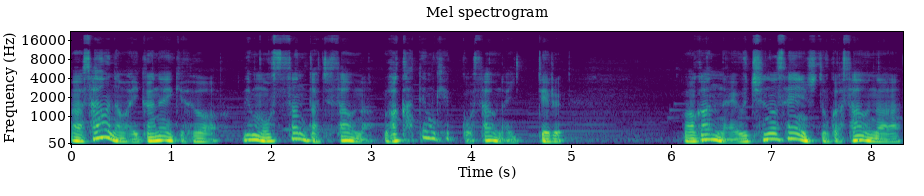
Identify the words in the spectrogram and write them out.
まあ、サウナは行かないけどでもおっさんたちサウナ若手も結構サウナ行ってる。わかんない。うちの選手とかサウナ、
